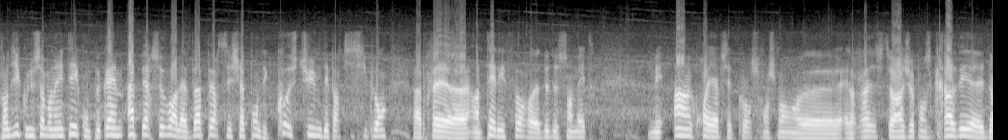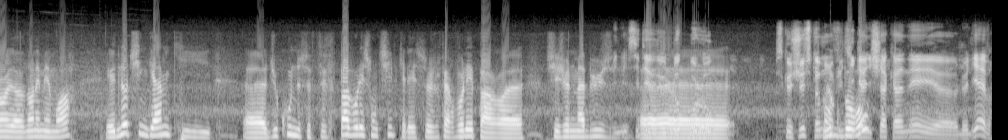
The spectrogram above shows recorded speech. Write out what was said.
Tandis que nous sommes en été et qu'on peut quand même apercevoir la vapeur s'échappant des costumes des participants après euh, un tel effort euh, de 200 mètres. Mais incroyable cette course, franchement, elle restera, je pense, gravée dans, dans les mémoires. Et Nottingham qui, euh, du coup, ne se fait pas voler son type, qui allait se faire voler par, euh, si je ne m'abuse. Euh, Parce que justement, vu qu'il gagne chaque année le lièvre,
